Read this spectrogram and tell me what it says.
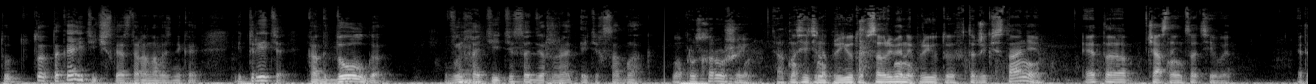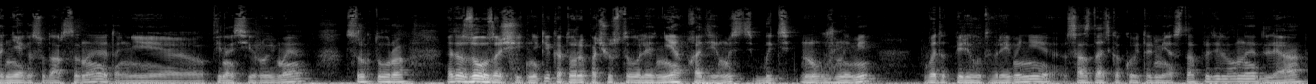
тут, тут такая этическая сторона возникает. И третье, как долго вы mm. хотите содержать этих собак? Вопрос хороший относительно приютов. Современные приюты в Таджикистане – это частные инициативы. Это не государственная, это не финансируемая структура. Это зоозащитники, которые почувствовали необходимость быть нужными в этот период времени, создать какое-то место определенное для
